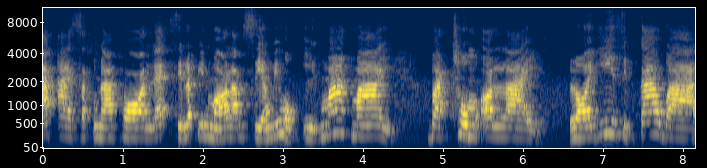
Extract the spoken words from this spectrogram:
อาอายสกุณาพร และศิลปินหมอลำเสียงวิหกอีกมากมาย บัตรชมออนไลน์ 129 บาท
